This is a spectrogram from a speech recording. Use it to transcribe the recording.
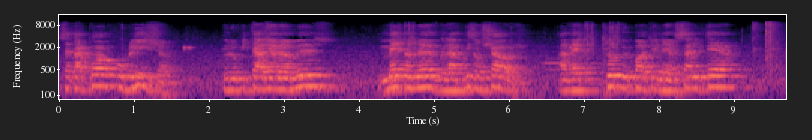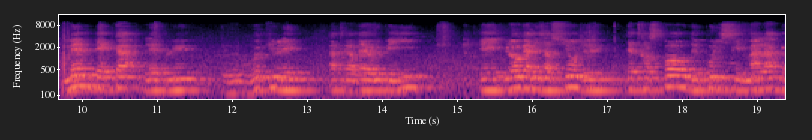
cet accord oblige que l'hôpital Meuse mette en œuvre la prise en charge avec d'autres partenaires sanitaires, même des cas les plus reculés à travers le pays, et l'organisation des transports de policiers malades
